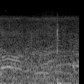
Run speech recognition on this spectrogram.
God.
